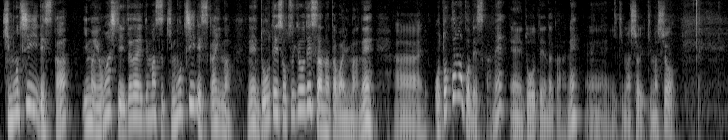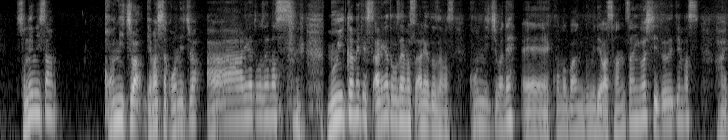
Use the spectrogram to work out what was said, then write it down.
気持ちいいですか？今読ませていただいてます。気持ちいいですか？今。ね、童貞卒業です。あなたは今ね。はい。男の子ですかね？えー、童貞だからね。えー、行きましょう、行きましょう。曽根美さん。こんにちは。出ました。こんにちは。あー、ありがとうございます。6日目です。ありがとうございます。ありがとうございます。こんにちはね。えー、この番組では散々言わせていただいています。はい。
